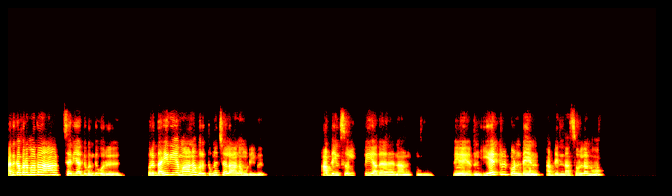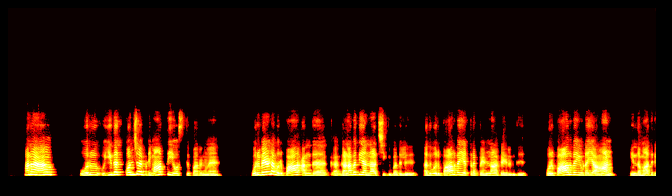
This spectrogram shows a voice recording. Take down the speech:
அதுக்கப்புறமா தான் சரி அது வந்து ஒரு ஒரு தைரியமான ஒரு துணிச்சலான முடிவு அப்படின்னு சொல்லி அதை நான் ஏற்றுக்கொண்டேன் அப்படின்னு தான் சொல்லணும். ஆனா ஒரு இத கொஞ்சம் இப்படி மாத்தி யோசித்து பாருங்களேன். ஒருவேளை ஒரு பா அந்த கணபதி அண்ணாச்சிக்கு பதிலு அது ஒரு பார்வையற்ற பெண்ணாக இருந்து ஒரு பார்வையுடைய ஆண் இந்த மாதிரி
